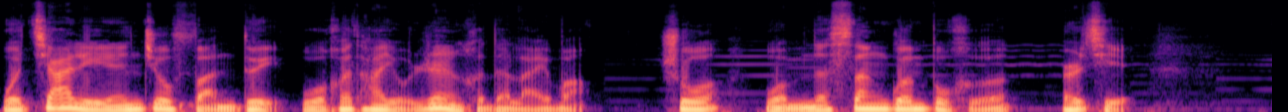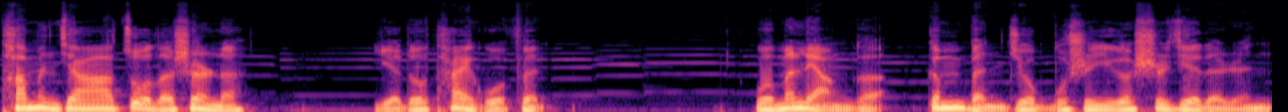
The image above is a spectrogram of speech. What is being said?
我家里人就反对我和他有任何的来往，说我们的三观不合，而且他们家做的事儿呢，也都太过分。我们两个根本就不是一个世界的人。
